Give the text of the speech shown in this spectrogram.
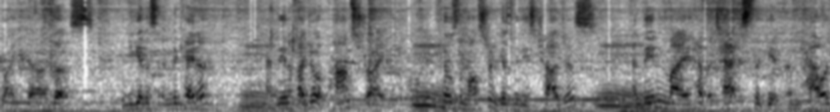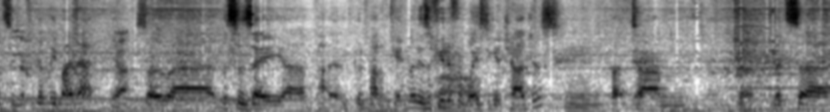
like uh, this, then you get this indicator, and then if I do a palm strike, it kills the monster and gives me these charges, and then I have attacks that get empowered significantly by that. Yeah. So uh, this is a, uh, good part of the gameplay. There's a few different ways to get charges, but um, let's. Uh,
